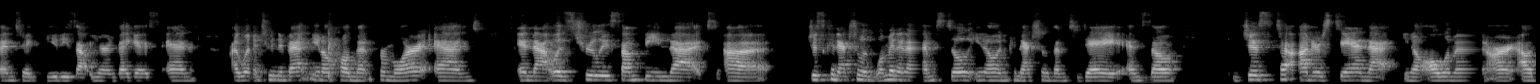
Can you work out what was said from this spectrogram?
authentic beauties out here in Vegas, and I went to an event, you know, called Meant for More, and and that was truly something that uh, just connection with women, and I'm still you know in connection with them today, and so just to understand that you know all women aren't out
